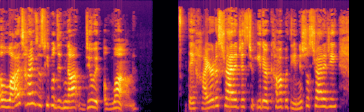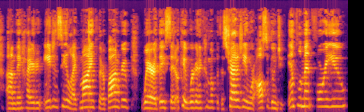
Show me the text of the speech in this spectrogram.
A lot of times, those people did not do it alone. They hired a strategist to either come up with the initial strategy. Um, they hired an agency like mine, Claire Bahn Group, where they said, okay, we're going to come up with a strategy and we're also going to implement for you.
